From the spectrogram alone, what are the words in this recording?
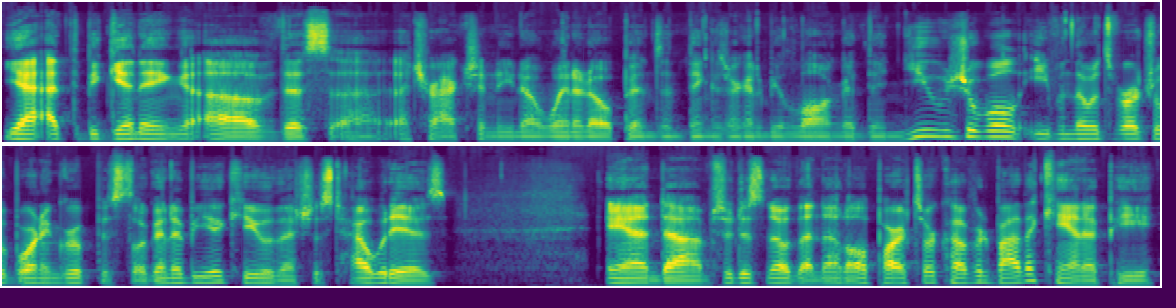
yeah, at the beginning of this uh, attraction, you know, when it opens and things are going to be longer than usual, even though it's virtual boarding group, there's still going to be a queue. That's just how it is. And um, so just know that not all parts are covered by the canopy.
